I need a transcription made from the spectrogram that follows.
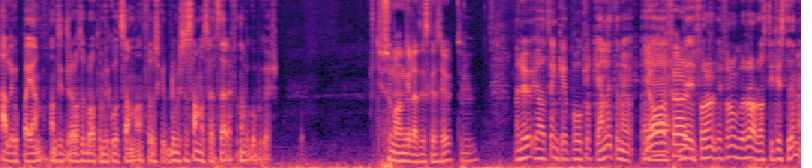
Allihopa igen. Han tyckte det var så bra att de fick gå tillsammans för de skulle- blir så sammansvetsade för att de får gå på kurs. Så man vill att det ska se ut. Men du, jag tänker på klockan lite nu. Ja, Eh, för- vi, får, vi får nog röra oss till Kristin nu.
